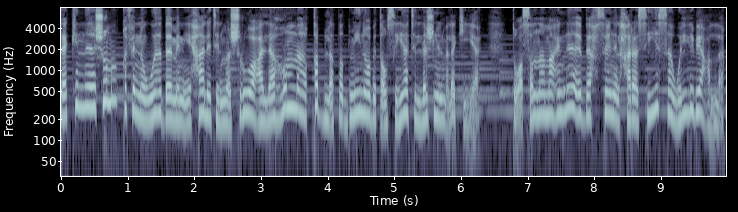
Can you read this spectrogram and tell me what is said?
لكن شو موقف النواب من إحالة المشروع لهم قبل تضمينه بتوصيات اللجنة الملكية؟ تواصلنا مع النائب حسين الحراسيس واللي بيعلق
